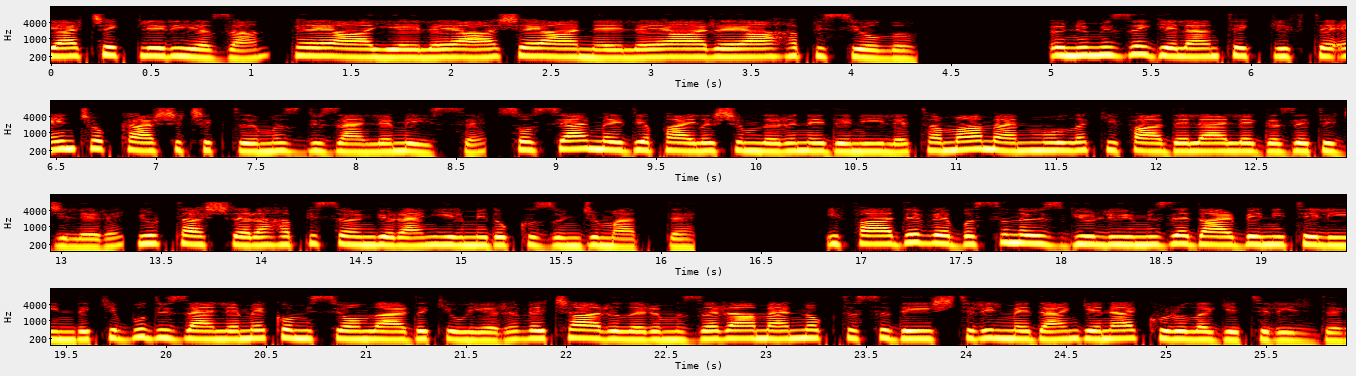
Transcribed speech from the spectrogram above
Gerçekleri yazan, PAYLAŞANLARA hapis yolu. Önümüze gelen teklifte en çok karşı çıktığımız düzenleme ise, sosyal medya paylaşımları nedeniyle tamamen muğlak ifadelerle gazetecilere, yurttaşlara hapis öngören 29. madde. İfade ve basın özgürlüğümüze darbe niteliğindeki bu düzenleme komisyonlardaki uyarı ve çağrılarımıza rağmen noktası değiştirilmeden genel kurula getirildi.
